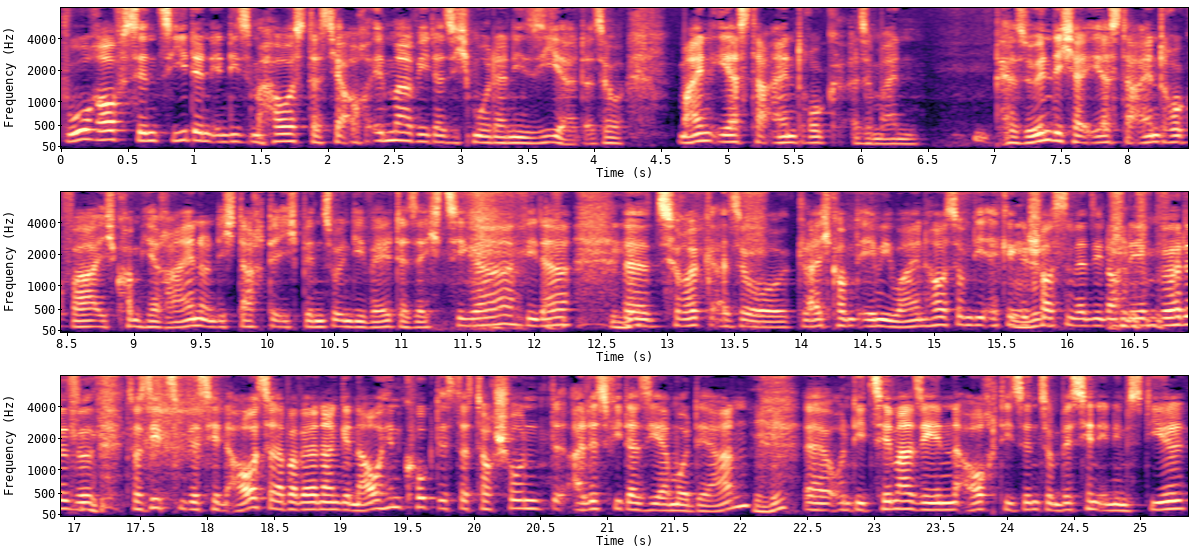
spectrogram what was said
worauf sind Sie denn in diesem Haus, das ja auch immer wieder sich modernisiert? Also mein erster Eindruck, also mein persönlicher erster Eindruck war, ich komme hier rein und ich dachte, ich bin so in die Welt der 60er wieder mhm. äh, zurück. Also gleich kommt Amy Winehouse um die Ecke mhm. geschossen, wenn sie noch leben würde. So, so sieht es ein bisschen aus. Aber wenn man dann genau hinguckt, ist das doch schon alles wieder sehr modern. Mhm. Äh, und die Zimmer sehen auch, die sind so ein bisschen in dem Stil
